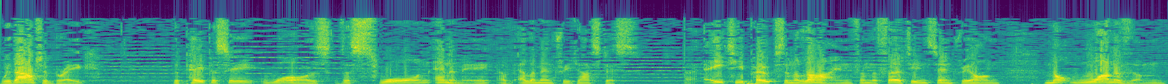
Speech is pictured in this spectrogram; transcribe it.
without a break, the papacy was the sworn enemy of elementary justice. Uh, 80 popes in a line from the 13th century on, not one of them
